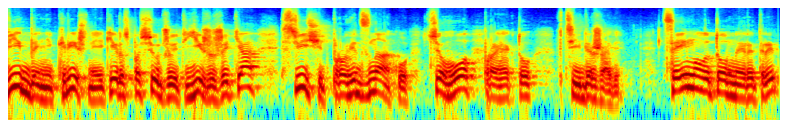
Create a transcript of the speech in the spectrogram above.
віддані Крішни, які розповсюджують їжу життя, свідчить про відзнаку цього проекту в цій державі. Цей молитовний ретрит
